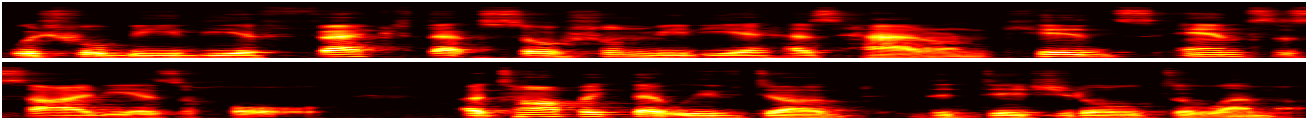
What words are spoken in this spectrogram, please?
which will be the effect that social media has had on kids and society as a whole, a topic that we've dubbed the digital dilemma.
